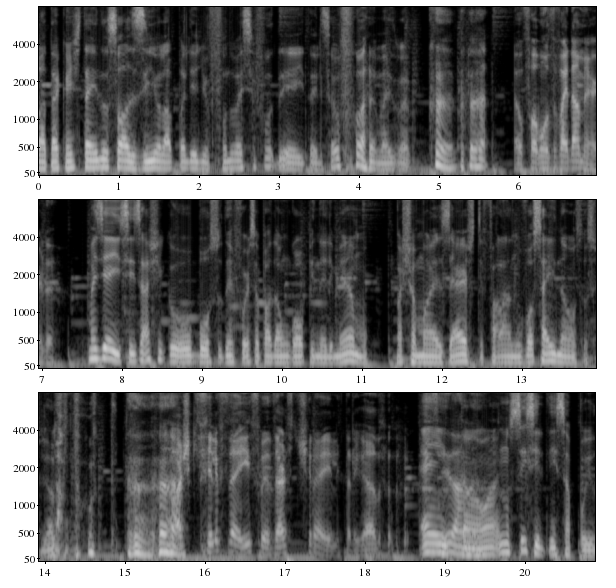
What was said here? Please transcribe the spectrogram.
atacante tá indo sozinho lá pra linha de fundo, vai se fuder. Então ele saiu fora, mas, mano. É o famoso vai dar merda. Mas e aí, vocês acham que o bolso tem força pra dar um golpe nele mesmo? Pra chamar o exército e falar, não vou sair não, seus filhos da puta. Eu acho que se ele fizer isso, o exército tira ele, tá ligado? É, Sei lá, então, eu não sei se ele tem esse apoio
